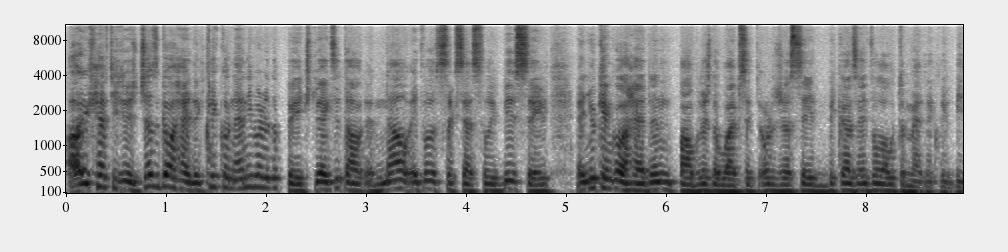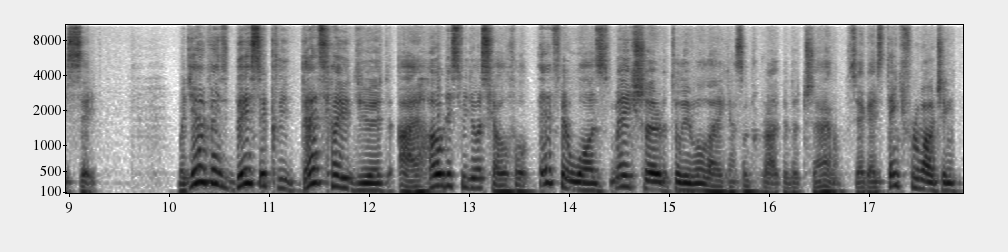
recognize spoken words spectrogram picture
all you have to do is just go ahead and click on anywhere on the page to exit out and now it will successfully be saved and you can go ahead and publish the website or just save because it will automatically be saved. But yeah guys, basically that's how you do it. I hope this video was helpful. If it was, make sure to leave a like and subscribe to the channel. So yeah guys, thank you for watching,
